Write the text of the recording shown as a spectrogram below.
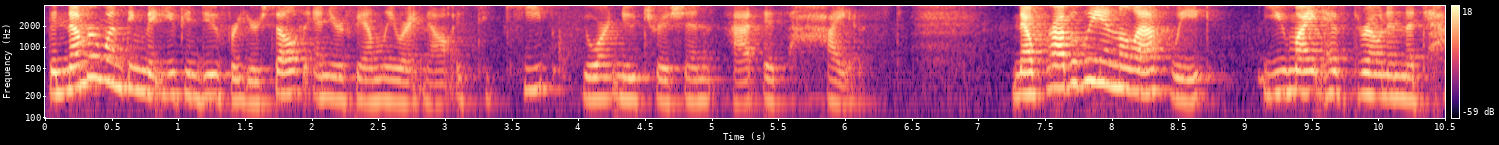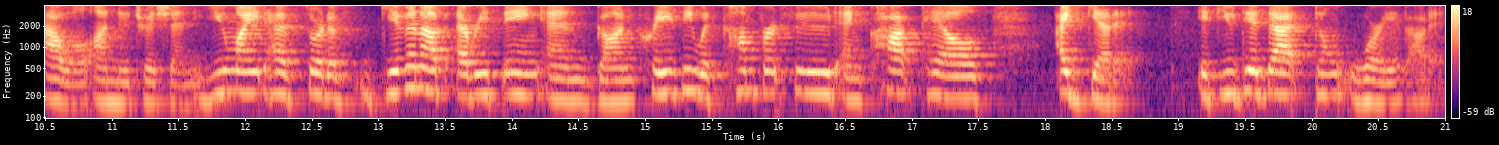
The number one thing that you can do for yourself and your family right now is to keep your nutrition at its highest. Now, probably in the last week, you might have thrown in the towel on nutrition. You might have sort of given up everything and gone crazy with comfort food and cocktails. I get it. If you did that, don't worry about it.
